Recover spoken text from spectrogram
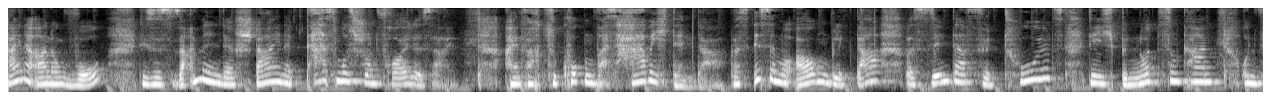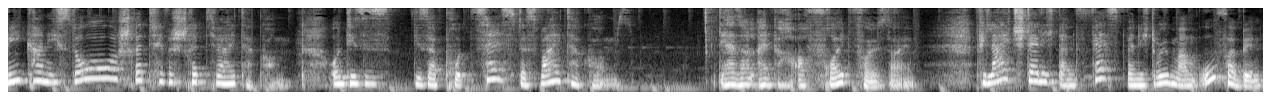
keine Ahnung wo, dieses Sammeln der Steine, das muss schon Freude sein. Einfach zu gucken, was habe ich denn da? Was ist im Augenblick da? Was sind da für Tools, die ich benutzen kann? Und wie kann ich so Schritt für Schritt weiterkommen? Und dieses, dieser Prozess des Weiterkommens, der soll einfach auch freudvoll sein. Vielleicht stelle ich dann fest, wenn ich drüben am Ufer bin,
